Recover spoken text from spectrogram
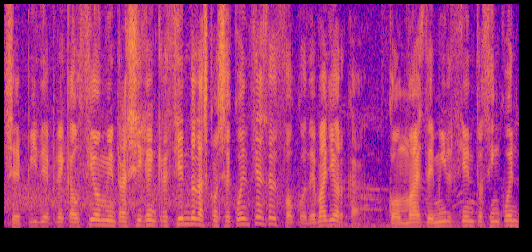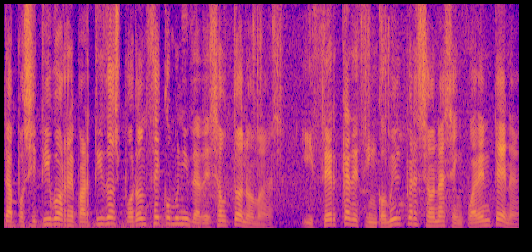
Se pide precaución mientras siguen creciendo las consecuencias del foco de Mallorca, con más de 1.150 positivos repartidos por 11 comunidades autónomas y cerca de 5.000 personas en cuarentena.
